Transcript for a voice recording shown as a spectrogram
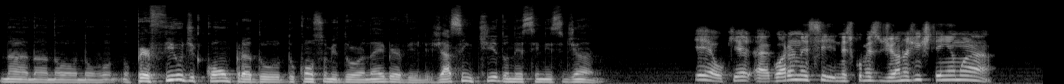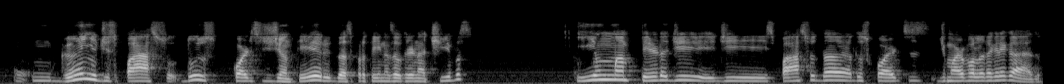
na, na no, no, no, perfil de compra do, do consumidor, né, Iberville? Já sentido nesse início de ano? É, o que agora nesse, nesse começo de ano a gente tem uma, um ganho de espaço dos cortes de dianteiro e das proteínas alternativas e uma perda de, de espaço da, dos cortes de maior valor agregado.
